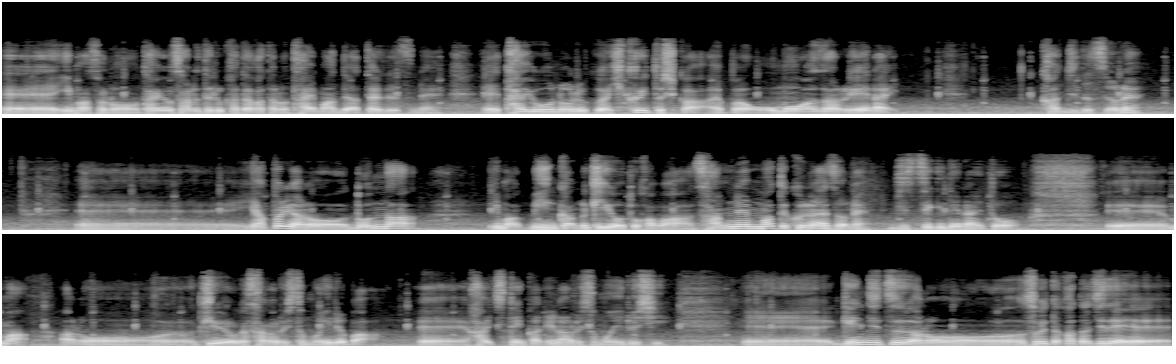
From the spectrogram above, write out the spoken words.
えー、今その対応されている方々の怠慢であったりですね、えー、対応能力が低いとしかやっぱり思わざるを得ない感じですよね。えー、やっぱりあの、どんな、今民間の企業とかは3年待ってくれないですよね。実績出ないと。えー、まあ、あの、給与が下がる人もいれば、えー、配置転換になる人もいるし、えー、現実、あのそういった形で、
